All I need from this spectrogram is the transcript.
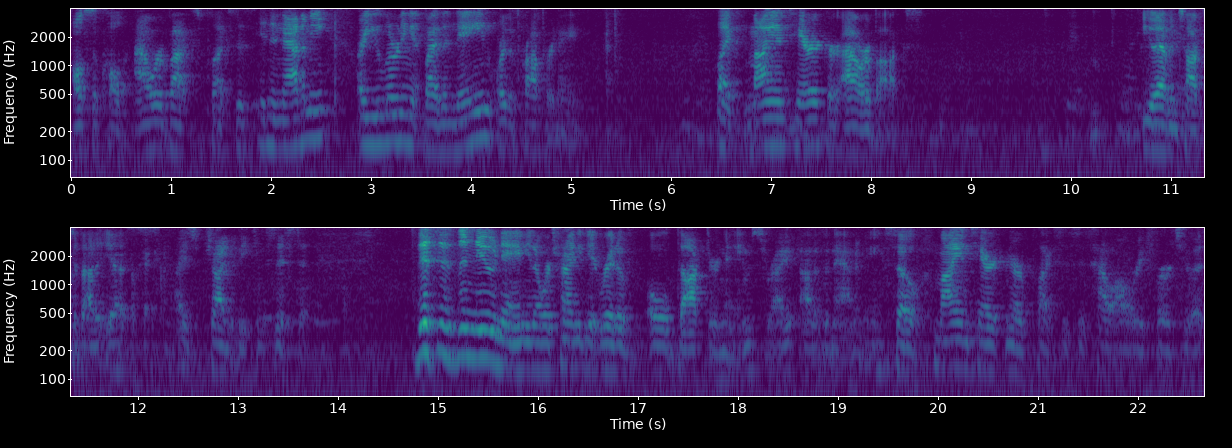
also called Auerbach's plexus. In anatomy, are you learning it by the name or the proper name? Like myenteric or Auerbach's? You haven't talked about it yet? Okay. I was trying to be consistent this is the new name. You know, we're trying to get rid of old doctor names, right, out of anatomy. So myenteric nerve plexus is how I'll refer to it.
